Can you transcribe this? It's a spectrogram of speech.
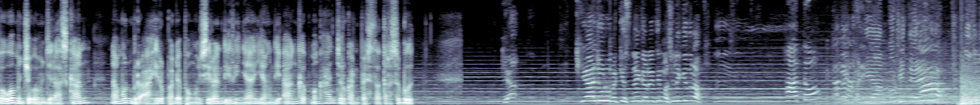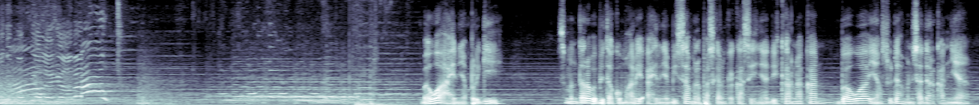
Bawa mencoba menjelaskan, namun berakhir pada pengusiran dirinya yang dianggap menghancurkan pesta tersebut. Kya? Kya Bawa akhirnya pergi. Sementara Babita Kumari akhirnya bisa melepaskan kekasihnya dikarenakan Bawa yang sudah mensadarkannya.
